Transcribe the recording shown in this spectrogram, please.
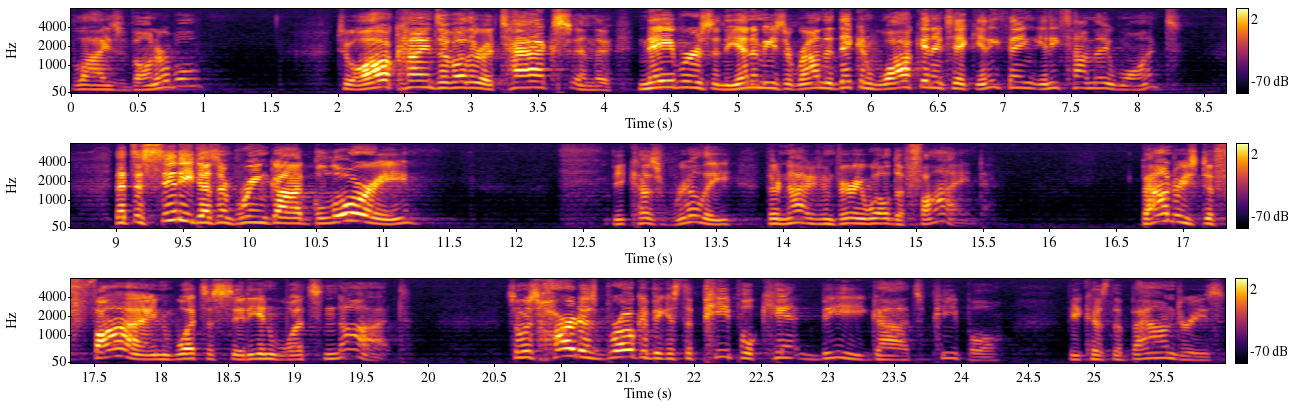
lies vulnerable to all kinds of other attacks and the neighbors and the enemies around that They can walk in and take anything anytime they want. That the city doesn't bring God glory because really they're not even very well defined. Boundaries define what's a city and what's not. So his heart is broken because the people can't be God's people because the boundaries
